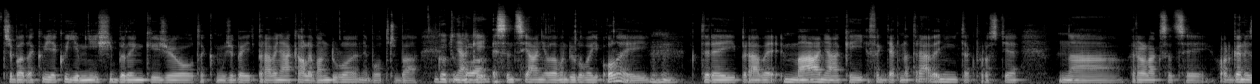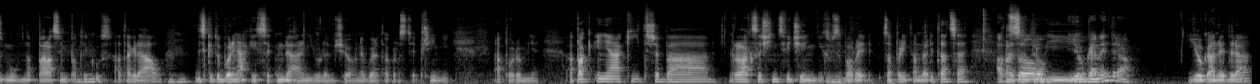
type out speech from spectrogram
třeba takový jako jemnější bylinky, že jo, tak může být právě nějaká levandule nebo třeba nějaký esenciální levandulový olej, mm-hmm. který právě má nějaký efekt jak na trávení, tak prostě na relaxaci organismu, na parasympatikus mm-hmm. a tak dál. Mm-hmm. Vždycky to bude nějaký sekundární vliv, že jo, nebude to prostě přímý a podobně. A pak i nějaký třeba relaxační cvičení, jak jsme se mhm. bavili, za první ta meditace, a ale co za druhý yoga nidra? Yoga nidra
